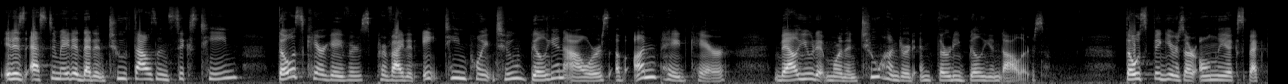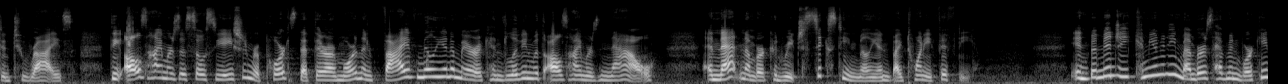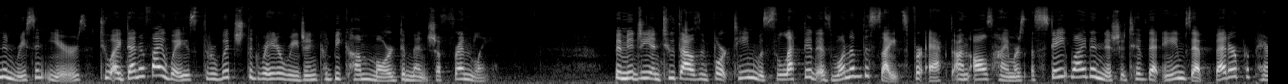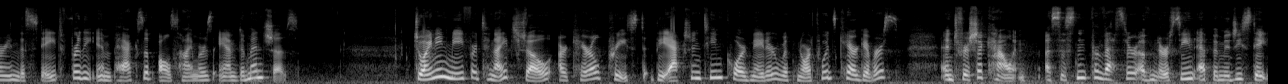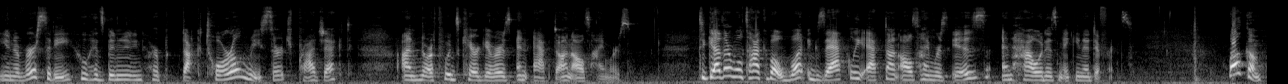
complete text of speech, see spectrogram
It is estimated that in 2016, those caregivers provided 18.2 billion hours of unpaid care, valued at more than $230 billion. Those figures are only expected to rise. The Alzheimer's Association reports that there are more than 5 million Americans living with Alzheimer's now, and that number could reach 16 million by 2050. In Bemidji, community members have been working in recent years to identify ways through which the greater region could become more dementia friendly. Bemidji in 2014 was selected as one of the sites for Act on Alzheimer's, a statewide initiative that aims at better preparing the state for the impacts of Alzheimer's and dementias. Joining me for tonight's show are Carol Priest, the Action Team Coordinator with Northwoods Caregivers, and Tricia Cowan, Assistant Professor of Nursing at Bemidji State University, who has been doing her doctoral research project on Northwoods Caregivers and ACT on Alzheimer's. Together, we'll talk about what exactly ACT on Alzheimer's is and how it is making a difference. Welcome.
